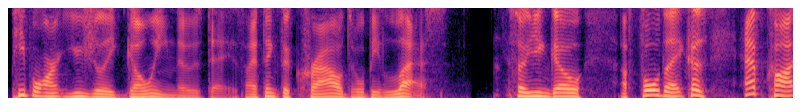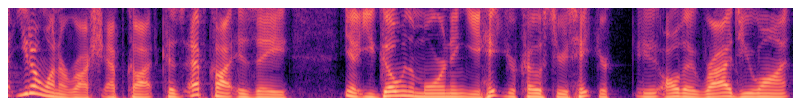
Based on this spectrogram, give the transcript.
people aren't usually going those days. I think the crowds will be less. So you can go a full day because Epcot, you don't want to rush Epcot because Epcot is a you know you go in the morning, you hit your coasters, hit your all the rides you want,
